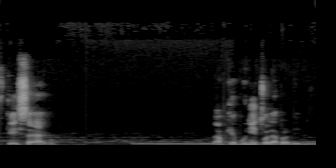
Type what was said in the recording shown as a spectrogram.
Fiquei cego. Não, porque é bonito olhar para a Bíblia.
